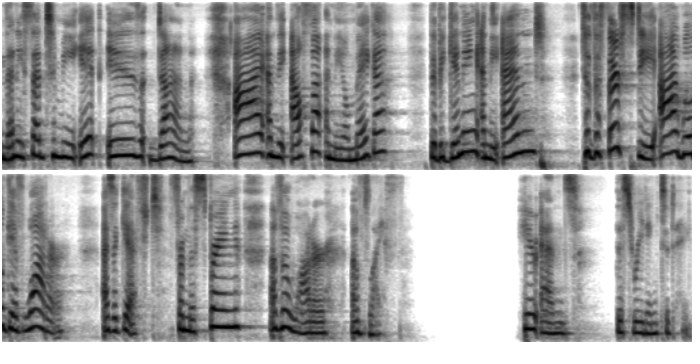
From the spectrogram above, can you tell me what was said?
Then he said to me, It is done. I am the Alpha and the Omega, the beginning and the end. To the thirsty, I will give water as a gift from the spring of the water of life. Here ends this reading today.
